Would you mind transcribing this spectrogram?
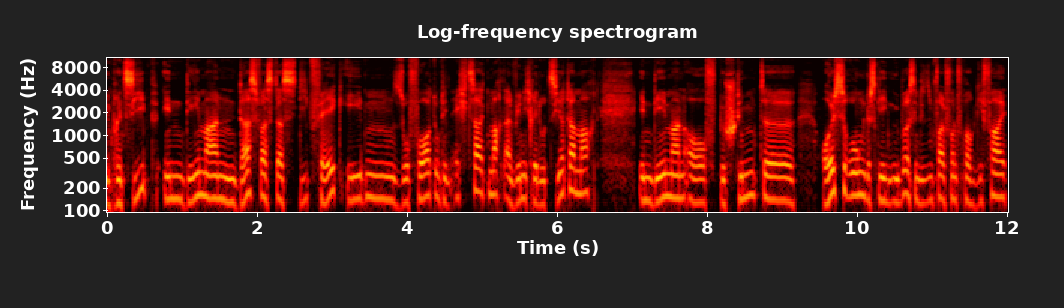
Im Prinzip, indem man das, was das Deepfake eben sofort und in Echtzeit macht, ein wenig reduzierter macht, indem man auf bestimmte Äußerungen des Gegenübers, in diesem Fall von Frau Giffey,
